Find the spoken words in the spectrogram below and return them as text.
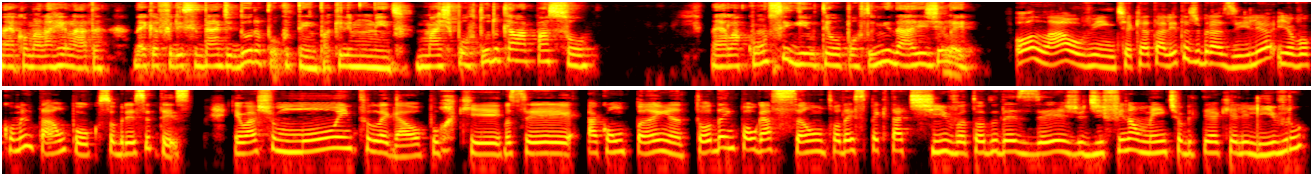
Né, como ela relata, né, que a felicidade dura pouco tempo, aquele momento, mas por tudo que ela passou, né, ela conseguiu ter oportunidade de ler. Olá, ouvinte! Aqui é a Thalita de Brasília e eu vou comentar um pouco sobre esse texto. Eu acho muito legal porque você acompanha toda a empolgação, toda a expectativa, todo o desejo de finalmente obter aquele livro,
